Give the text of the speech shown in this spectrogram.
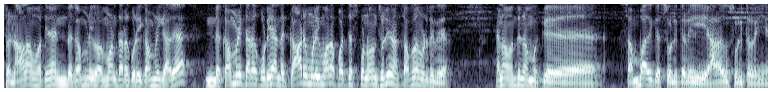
ஸோ நானும் பார்த்தீங்கன்னா இந்த கம்பெனி வருமானம் தரக்கூடிய கம்பெனிக்காக இந்த கம்பெனி தரக்கூடிய அந்த கார்டு மூலியமாக தான் பர்ச்சேஸ் பண்ணுவோம்னு சொல்லி நான் சபதம் எடுத்துக்கிறேன். ஏன்னா வந்து நமக்கு சம்பாதிக்க சொல்லித்தள்ளி யாரும் சொல்லித்தரலைங்க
